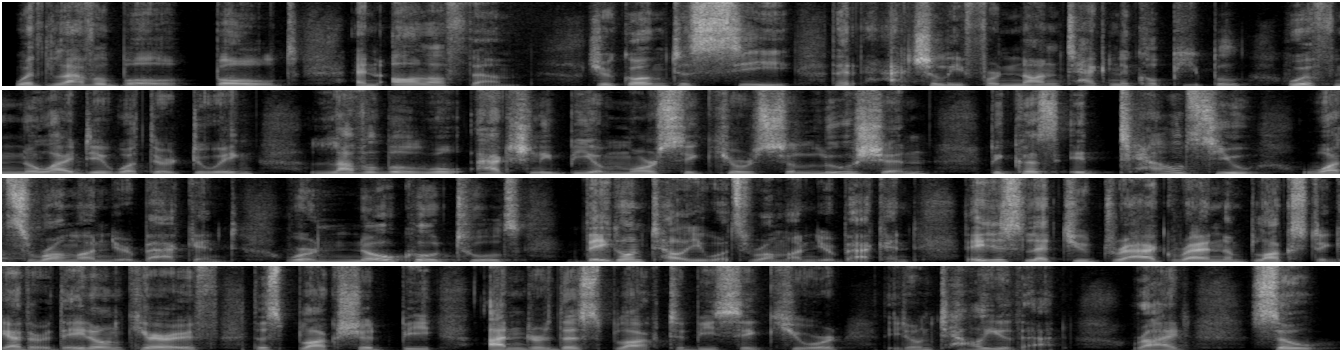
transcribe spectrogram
with Lovable, Bolt, and all of them, you're going to see that actually for non-technical people who have no idea what they're doing, Lovable will actually be a more secure solution because it tells you what's wrong on your backend. Where no-code tools, they don't tell you what's wrong on your backend. They just let you drag random blocks together. They don't care if this block should be under this block to be secure. They don't tell you that, right? So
